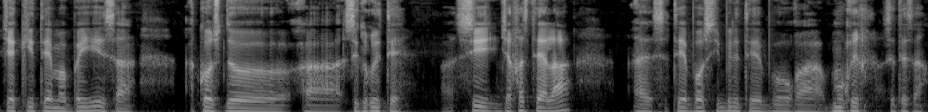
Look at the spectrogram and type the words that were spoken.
J'ai quitté mon pays à cause de euh, sécurité. Si je restais là, euh, c'était possibilité pour euh, mourir, c'était ça.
